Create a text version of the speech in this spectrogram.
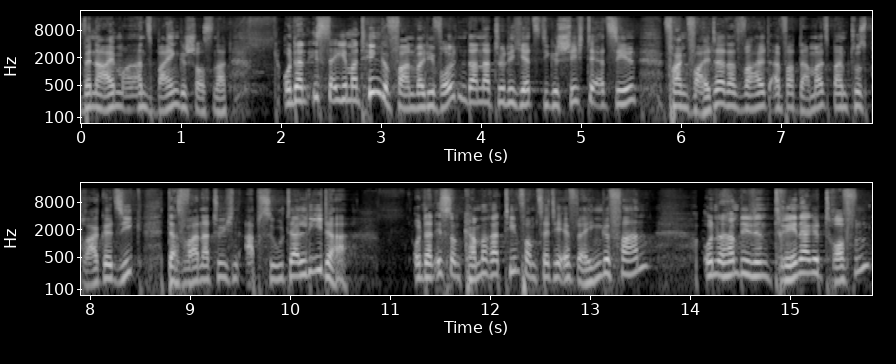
wenn er einem ans Bein geschossen hat. Und dann ist da jemand hingefahren, weil die wollten dann natürlich jetzt die Geschichte erzählen. Frank Walter, das war halt einfach damals beim TuS Brakel-Sieg, das war natürlich ein absoluter Leader. Und dann ist so ein Kamerateam vom ZDF da hingefahren und dann haben die den Trainer getroffen.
